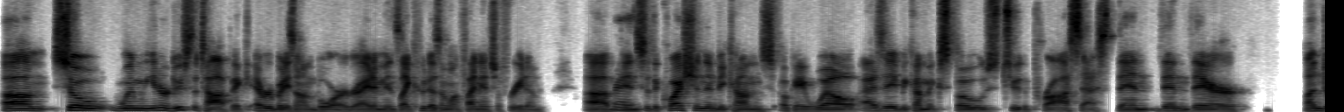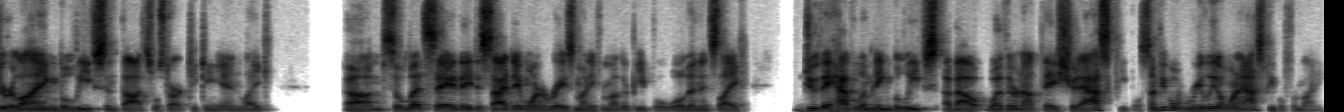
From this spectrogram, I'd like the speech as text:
Um, so when we introduce the topic, everybody's on board, right? I mean, it's like who doesn't want financial freedom? Um, right. And so the question then becomes, okay, well, as they become exposed to the process, then then they're underlying beliefs and thoughts will start kicking in. Like, um, so let's say they decide they want to raise money from other people. Well, then it's like, do they have limiting beliefs about whether or not they should ask people? Some people really don't want to ask people for money.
